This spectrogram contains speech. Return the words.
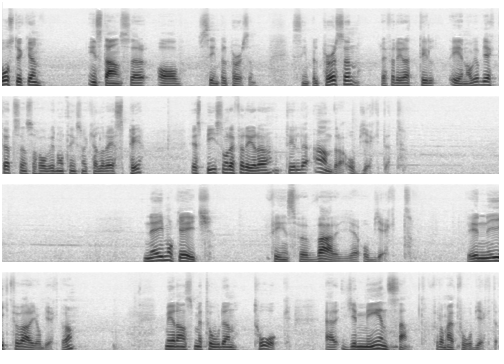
Två stycken instanser av Simple Person. Simple Person refererar till en av objektet, sen så har vi någonting som jag kallar SP. SP som refererar till det andra objektet. Name och age finns för varje objekt. Det är unikt för varje objekt. va? Medan metoden talk är gemensamt för de här två objekten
